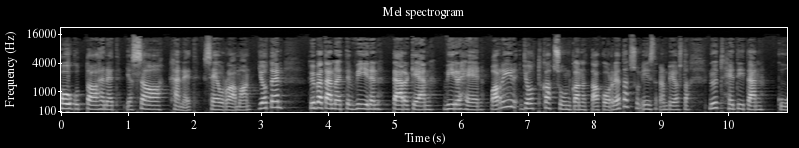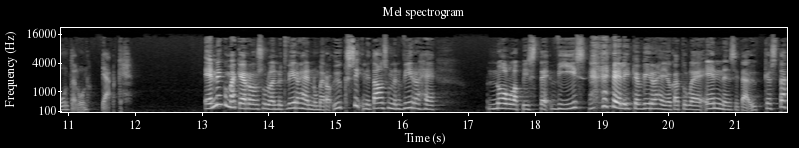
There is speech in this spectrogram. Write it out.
houkuttaa hänet ja saa hänet seuraamaan. Joten hypätään näiden viiden tärkeän virheen pariin, jotka sun kannattaa korjata sun Instagram-biosta nyt heti tämän kuuntelun jälkeen. Ennen kuin mä kerron sulle nyt virheen numero yksi, niin tää on semmonen virhe 0,5, eli virhe, joka tulee ennen sitä ykköstä.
